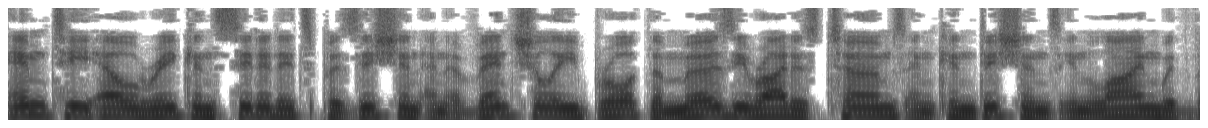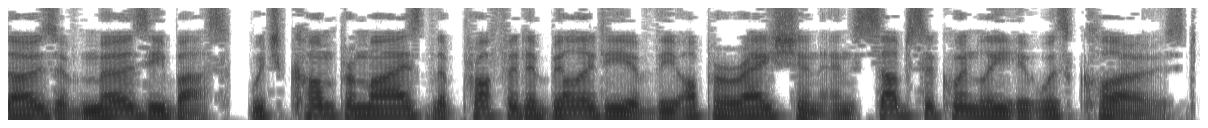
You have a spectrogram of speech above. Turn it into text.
MTL reconsidered its position and eventually brought the Merseyrider's terms and conditions in line with those of Merseybus, which compromised the profitability of the operation and subsequently it was closed.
